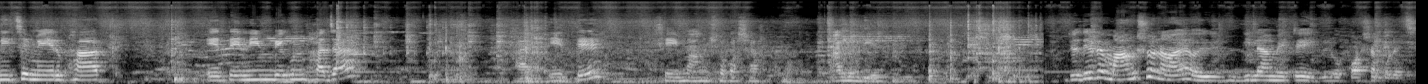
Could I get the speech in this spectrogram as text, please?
নিচে মেয়ের ভাত, এতে নিম বেগুন ভাজা এতে সেই মাংস কষা আলু দিয়ে। যদি এটা মাংস নয় ওই গিলা মেটে এগুলো কষা করেছে।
